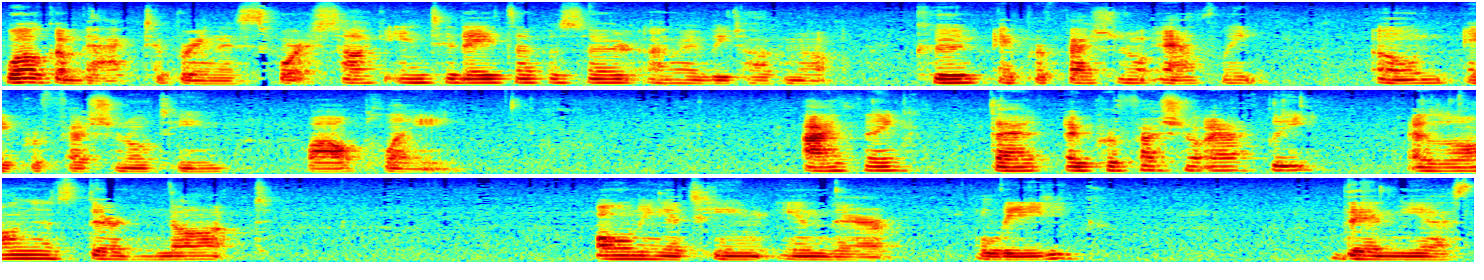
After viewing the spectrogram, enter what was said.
Welcome back to Brandon Sports Talk. In today's episode, I'm going to be talking about could a professional athlete own a professional team while playing? I think that a professional athlete, as long as they're not owning a team in their league, then yes,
